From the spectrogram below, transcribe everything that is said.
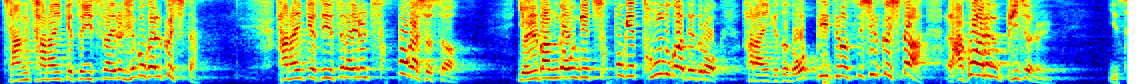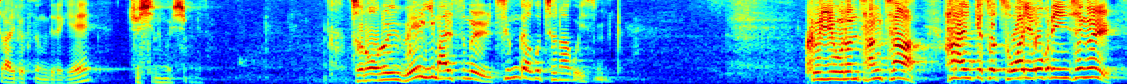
장차 하나님께서 이스라엘을 회복할 것이다. 하나님께서 이스라엘을 축복하셔서 열방 가운데 축복의 통로가 되도록 하나님께서 높이 들어 쓰실 것이다. 라고 하는 비전을 이스라엘 백성들에게 주시는 것입니다. 저는 오늘 왜 이 말씀을 증가하고 전하고 있습니까? 그 이유는 장차 하나님께서 저와 여러분의 인생을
